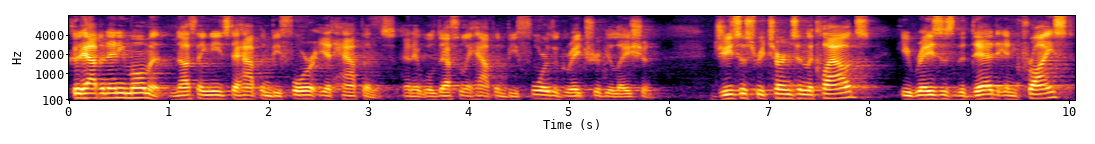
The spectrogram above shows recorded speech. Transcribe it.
Could happen any moment. Nothing needs to happen before it happens, and it will definitely happen before the Great Tribulation. Jesus returns in the clouds. He raises the dead in Christ.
